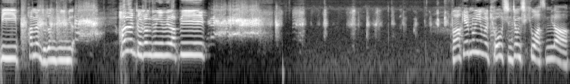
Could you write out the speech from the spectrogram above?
삐 화면 조정 중입니다. 화면 조정 중입니다. 삐. 아 깨누님을 겨우 진정시키고 왔습니다.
